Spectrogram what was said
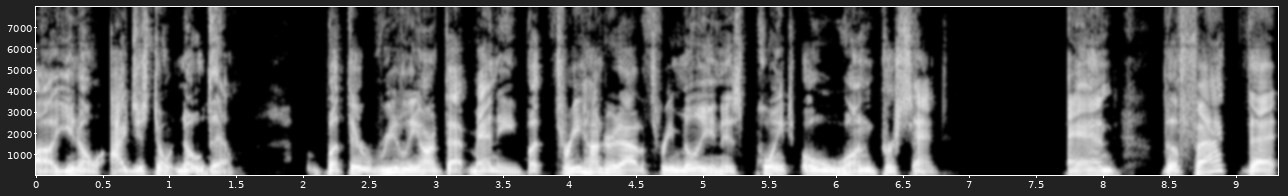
Uh, you know, I just don't know them. But there really aren't that many. But 300 out of 3 million is 0.01%. And the fact that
